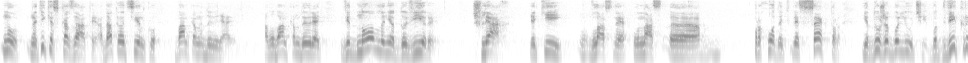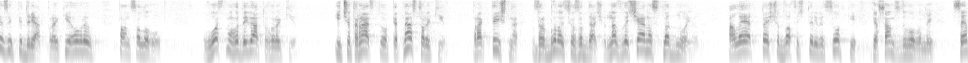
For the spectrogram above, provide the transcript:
ну не тільки сказати, а дати оцінку. Банкам не довіряють. Або банкам довіряють відновлення довіри, шлях, який власне у нас е, проходить весь сектор, є дуже болючий. Бо дві кризи підряд, про які говорив пан Сологуб, 8-9 років і 14-15 років практично зробила цю задачу надзвичайно складною. Але те, що 24%, я сам здивований, це,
